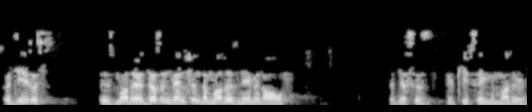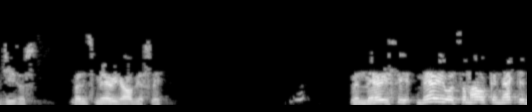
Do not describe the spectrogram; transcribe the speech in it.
So Jesus, his mother, it doesn't mention the mother's name at all. It just says, it keeps saying the mother of Jesus, but it's Mary, obviously. When Mary see, Mary was somehow connected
